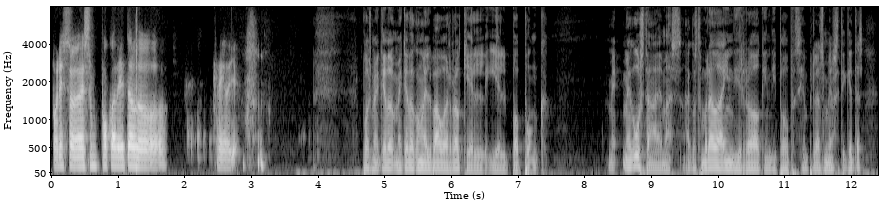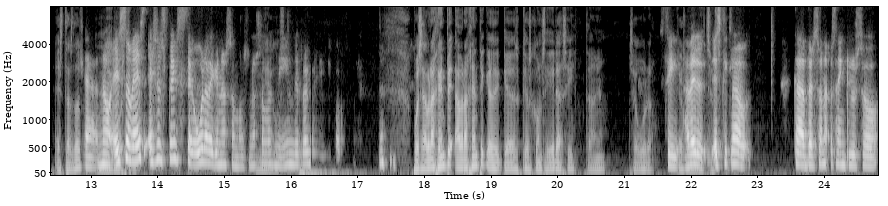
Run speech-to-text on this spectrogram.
por eso es un poco de todo, creo yo. Pues me quedo, me quedo con el power rock y el, y el pop punk. Me, me gustan, además. Acostumbrado a indie rock, indie pop, siempre las mismas etiquetas. Estas dos. Ya, no, eso gustan. ves, eso estoy segura de que no somos. No Me somos ni indie rock ni indie pop. Pues habrá gente, habrá gente que, que os- que os considera así, también. Seguro. Sí, a ver, es que claro, cada persona, o sea, incluso,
